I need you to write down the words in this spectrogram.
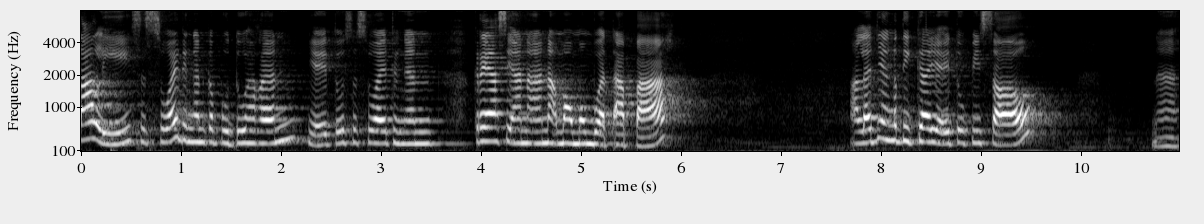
tali sesuai dengan kebutuhan yaitu sesuai dengan kreasi anak-anak mau membuat apa. Alat yang ketiga yaitu pisau. Nah,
